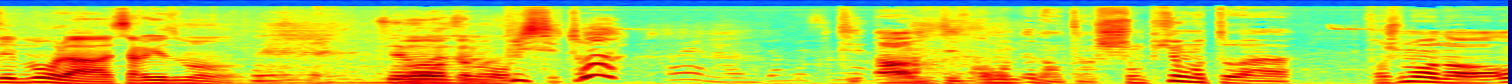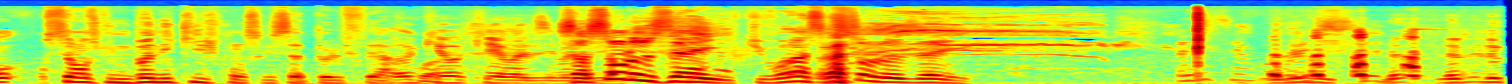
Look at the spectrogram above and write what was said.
C'était bon là, sérieusement. C'est Bon, bon, c'est comment bon. En plus, c'est toi T'es oh, mais t'es vraiment non, t'es un champion, toi. Franchement, non, on, c'est une bonne équipe, je pense que ça peut le faire. Ok, quoi. ok, vas-y, vas-y. Ça sent l'oseille, tu vois, ça sent l'oseille. Le, le, le,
